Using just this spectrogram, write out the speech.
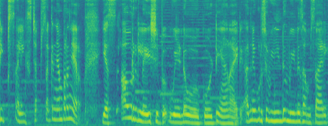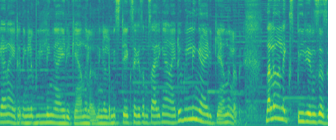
ടിപ്സ് അല്ലെങ്കിൽ സ്റ്റെപ്സ് ഒക്കെ ഞാൻ പറഞ്ഞുതരാം. യെസ് ആ ഒരു റിലേഷൻഷിപ്പ് വീണ്ടും വർക്കൗട്ട് ചെയ്യാനായിട്ട് അതിനെക്കുറിച്ച് വീണ്ടും വീണ്ടും സംസാരിക്കാനായിട്ട് നിങ്ങൾ വില്ലിങ് ആയിരിക്കുക എന്നുള്ളത് നിങ്ങളുടെ മിസ്റ്റേക്സ് ഒക്കെ സംസാരിക്കാനായിട്ട് വില്ലിങ് ആയിരിക്കുക എന്നുള്ളത് നല്ല നല്ല എക്സ്പീരിയൻസസ്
